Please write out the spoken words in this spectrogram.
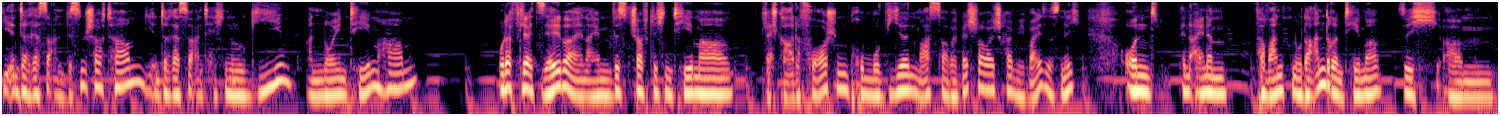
die Interesse an Wissenschaft haben, die Interesse an Technologie, an neuen Themen haben oder vielleicht selber in einem wissenschaftlichen Thema vielleicht gerade forschen, promovieren, Masterarbeit, Bachelorarbeit schreiben, ich weiß es nicht und in einem verwandten oder anderen Thema sich ähm,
